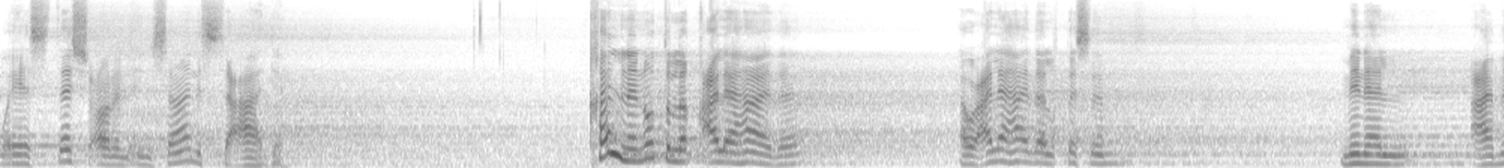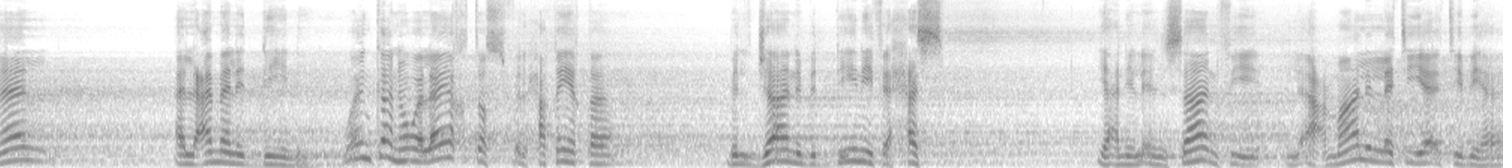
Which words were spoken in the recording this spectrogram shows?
ويستشعر الإنسان السعادة. خلنا نطلق على هذا أو على هذا القسم من العمل العمل الديني. وإن كان هو لا يختص في الحقيقة بالجانب الديني فحسب. يعني الإنسان في الأعمال التي يأتي بها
